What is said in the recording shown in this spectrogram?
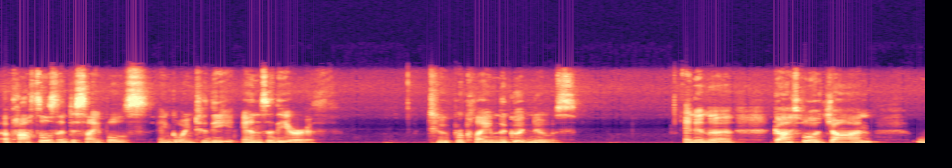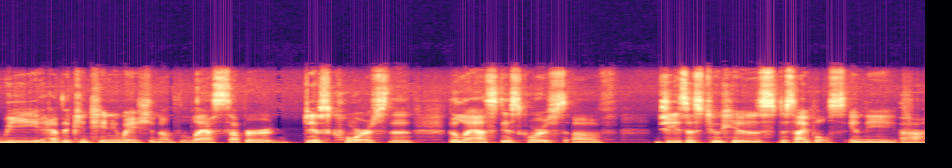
apostles and disciples and going to the ends of the earth to proclaim the good news. And in the Gospel of John, we have the continuation of the Last Supper discourse, the, the last discourse of Jesus to his disciples in the uh,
